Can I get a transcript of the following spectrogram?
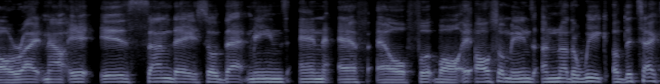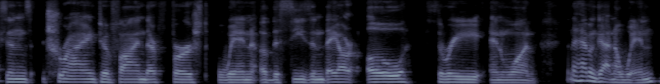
All right. Now it is Sunday. So that means NFL football. It also means another week of the Texans trying to find their first win of the season. They are 0 3 and 1. And they haven't gotten a win.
